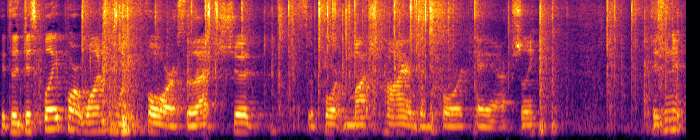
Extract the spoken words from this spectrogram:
It's a DisplayPort 1.4, so that should support much higher than 4K, actually. Isn't it?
